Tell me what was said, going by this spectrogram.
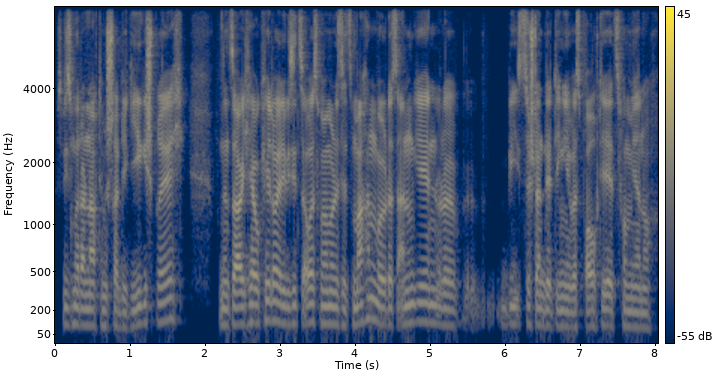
Das wissen wir dann nach dem Strategiegespräch. Und dann sage ich, ja, okay, Leute, wie sieht's aus? Wollen wir das jetzt machen? Wollen wir das angehen? Oder wie ist der Stand der Dinge? Was braucht ihr jetzt von mir noch?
